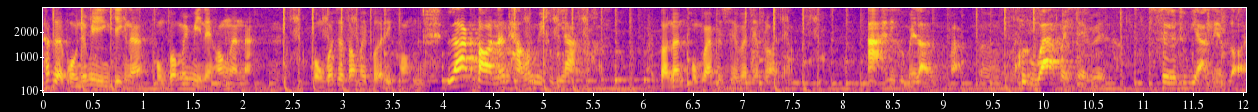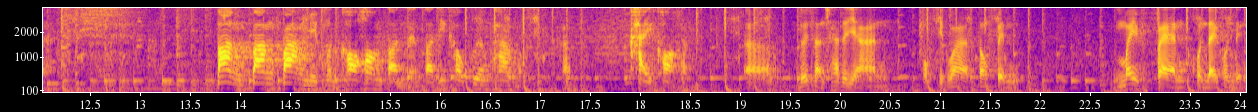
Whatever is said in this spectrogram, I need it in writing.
ถ้าเกิดผมจะมีจริงๆนะ ผมก็ไม่มีในห้องนั้นนะผมก็จะต้องไปเปิดอีกห้องหนึงลากตอนนั้นถามว่ามีถุงยางเหรอครับตอนนั้นผมแวะไปเซเว่นเรียบร้อยแล้วอ่านี่คุณไม่เล่าให้ผมฟังเออคุณแวะไปเซเว่นซื้อทุกอย่างเรียบร้อย ปังปังปังมีคนเคาะห้องตอนนั้น ตอนที่เขาเปลื้องผ้าหมดครับใครเคาะครับเอ่อด้วยสัญชาตญาณผมคิดว่าต้องเป็นไม่แฟนคนใดคนหนึ่ง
